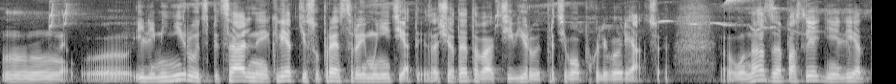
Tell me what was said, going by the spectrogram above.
элиминируют специальные клетки супрессора иммунитета и за счет этого активируют противоопухолевую реакцию. У нас за последние лет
